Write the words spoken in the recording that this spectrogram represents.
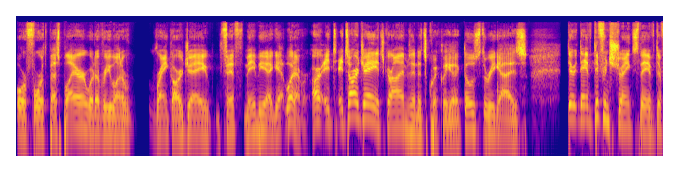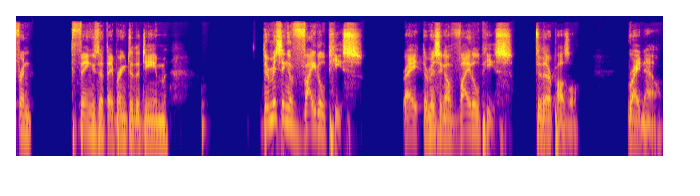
or fourth best player, whatever you want to rank RJ fifth, maybe I get whatever. It's it's RJ, it's Grimes, and it's Quickley Like those three guys, they they have different strengths. They have different things that they bring to the team. They're missing a vital piece, right? They're missing a vital piece to their puzzle right now.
